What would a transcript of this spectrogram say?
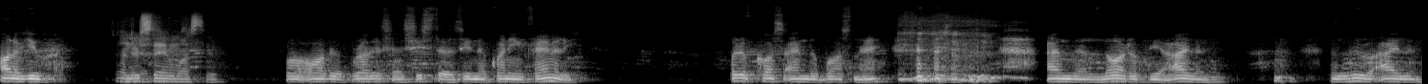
all of you, I understand, Master. for all the brothers and sisters in the Kuan Yin family. But of course, I'm the boss now. I'm the lord of the island, the little island,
